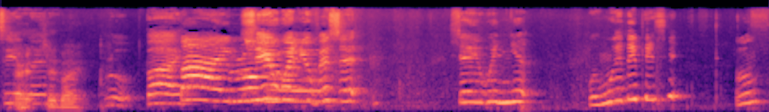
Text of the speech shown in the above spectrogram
See you All right, say bye. Bye. Bye, Romeo. See you when you visit. Say when you when will they visit? Hmm?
